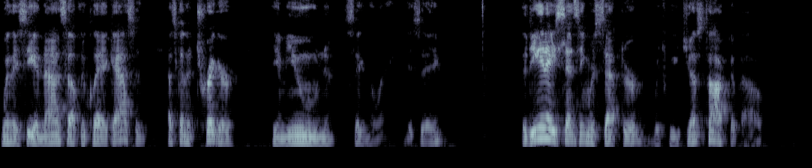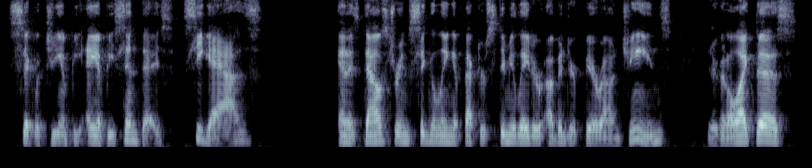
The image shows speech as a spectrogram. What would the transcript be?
when they see a non self nucleic acid, that's going to trigger the immune signaling, you see. The DNA sensing receptor, which we just talked about, cyclic GMP AMP synthase, CGAS, and its downstream signaling effector stimulator of interferon genes, you're going to like this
